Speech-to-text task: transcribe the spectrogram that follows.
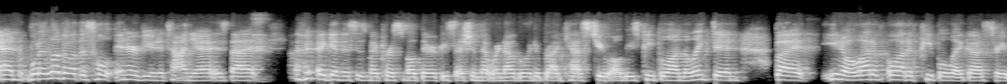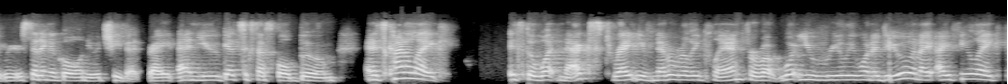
And what I love about this whole interview, Natanya, is that again, this is my personal therapy session that we're now going to broadcast to all these people on the LinkedIn. But you know, a lot of a lot of people like us, right, where you're setting a goal and you achieve it, right? And you get successful, boom. And it's kind of like it's the what next, right? You've never really planned for what what you really want to do. And I, I feel like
